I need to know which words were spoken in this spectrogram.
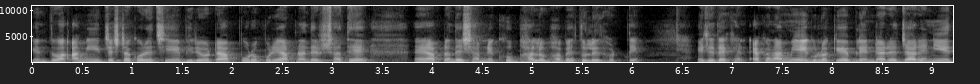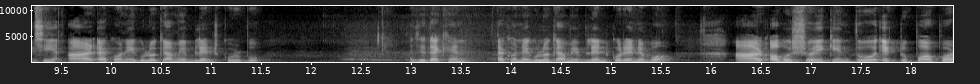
কিন্তু আমি চেষ্টা করেছি ভিডিওটা পুরোপুরি আপনাদের সাথে আপনাদের সামনে খুব ভালোভাবে তুলে ধরতে। এই যে দেখেন, এখন আমি এগুলোকে ব্লেন্ডারে জারে নিয়েছি আর এখন এগুলোকে আমি ব্লেন্ড করব। এই যে দেখেন, এখন এগুলোকে আমি ব্লেন্ড করে নেব। আর অবশ্যই কিন্তু একটু পরপর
